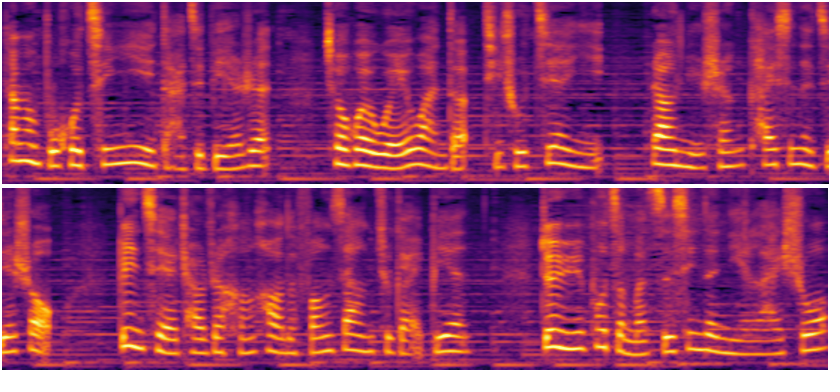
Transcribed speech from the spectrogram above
他们不会轻易打击别人，却会委婉地提出建议，让女生开心地接受，并且朝着很好的方向去改变。对于不怎么自信的你来说，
